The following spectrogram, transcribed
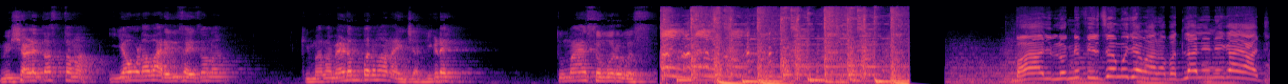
मी शाळेत असताना एवढा भारी दिसायचो ना की मला मॅडम पण म्हणायच्या इकडे. तू माझ्या समोर बस. भाई आज लोग ने फिर से मुझे मारा बदला लेने का है आज.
